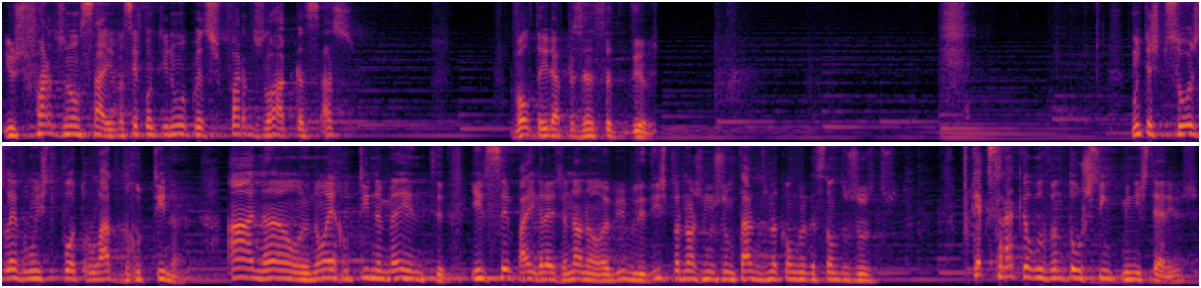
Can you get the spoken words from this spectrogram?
e os fardos não saem, você continua com esses fardos lá, cansaço, volta a ir à presença de Deus. Muitas pessoas levam isto para o outro lado de rotina. Ah, não, não é rotinamente ir sempre à igreja. Não, não, a Bíblia diz para nós nos juntarmos na congregação dos justos. Porquê é que será que ele levantou os cinco ministérios?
